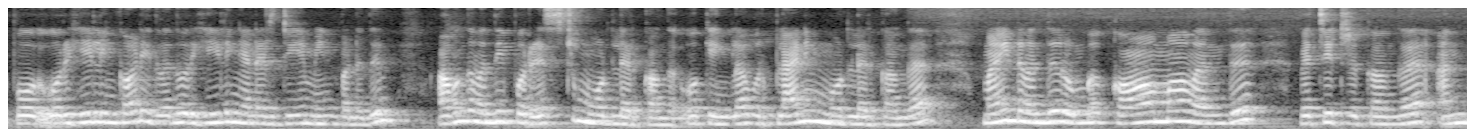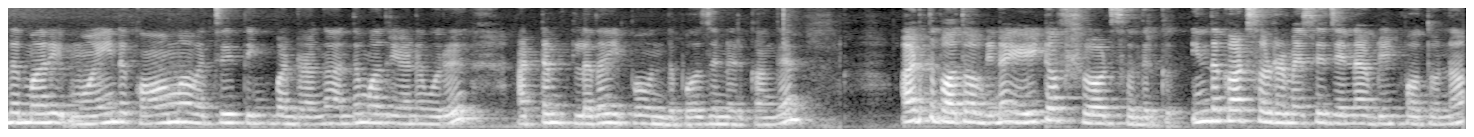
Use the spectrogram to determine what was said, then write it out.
இப்போது ஒரு ஹீலிங் கார்டு இது வந்து ஒரு ஹீலிங் எனர்ஜியை மீன் பண்ணுது. அவங்க வந்து இப்போ ரெஸ்ட் மோடில் இருக்காங்க. ஓகேங்களா? ஒரு பிளானிங் மோடில் இருக்காங்க. மைண்டை வந்து ரொம்ப காமாக வந்து வச்சிட்ருக்காங்க அந்த மாதிரி மைண்டை காமாக வச்சு திங்க் பண்ணுறாங்க அந்த மாதிரியான ஒரு அட்டம்ப்டில் தான் இப்போ இந்த பர்சன் இருக்காங்க. அடுத்து பார்த்தோம் அப்படின்னா எயிட் ஆஃப் ஷார்ட்ஸ் வந்திருக்கு. இந்த கார்ட் சொல்கிற மெசேஜ் என்ன அப்படின்னு பார்த்தோன்னா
